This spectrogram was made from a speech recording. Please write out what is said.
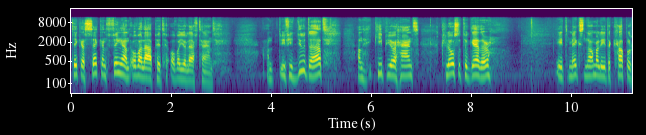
take a second finger and overlap it over your left hand. And if you do that, and keep your hands closer together it makes normally the couple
